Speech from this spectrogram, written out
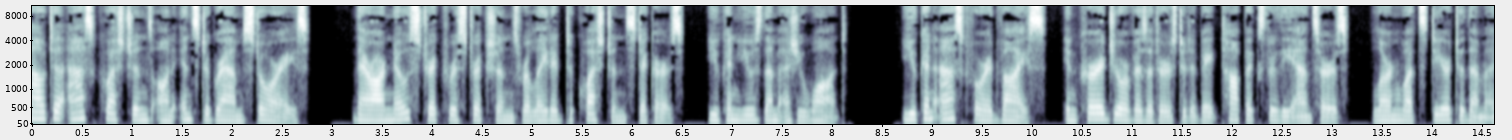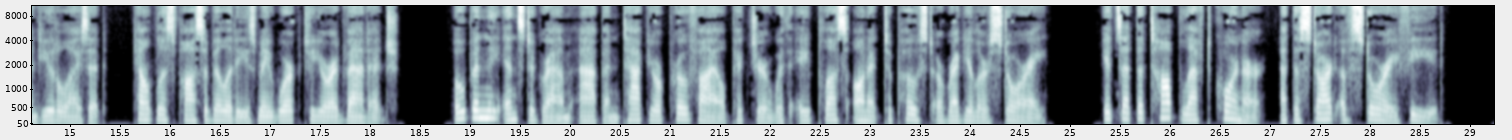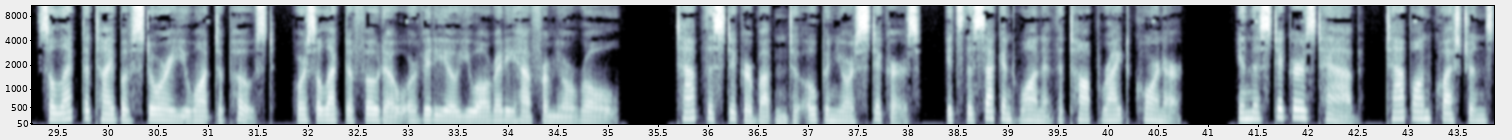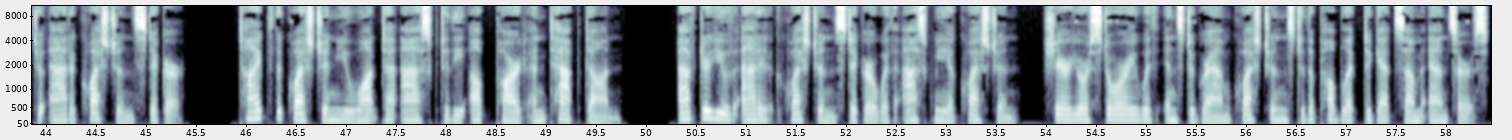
How to ask questions on Instagram stories. There are no strict restrictions related to question stickers, you can use them as you want. You can ask for advice, encourage your visitors to debate topics through the answers, learn what's dear to them and utilize it. Countless possibilities may work to your advantage. Open the Instagram app and tap your profile picture with a plus on it to post a regular story. It's at the top left corner, at the start of story feed. Select the type of story you want to post, or select a photo or video you already have from your roll. Tap the sticker button to open your stickers, it's the second one at the top right corner. In the Stickers tab, tap on Questions to add a question sticker. Type the question you want to ask to the up part and tap Done. After you've added a question sticker with Ask Me a Question, share your story with Instagram questions to the public to get some answers.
